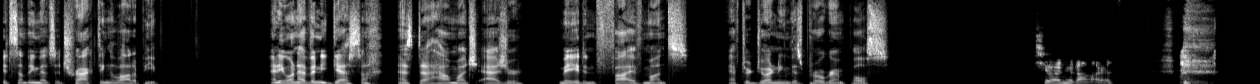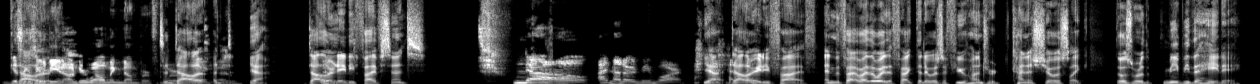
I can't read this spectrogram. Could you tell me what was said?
it's something that's attracting a lot of people. Anyone have any guess as to how much Azure made in five months after joining this program, Pulse? $200. I'm guessing it's going to be an underwhelming number. It's a dollar. yeah. Dollar and 85 cents. No, I thought it would be more. yeah, dollar eighty five. And the fact, by the way, the fact that it was a few hundred kind of shows like those were the, maybe the heyday.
